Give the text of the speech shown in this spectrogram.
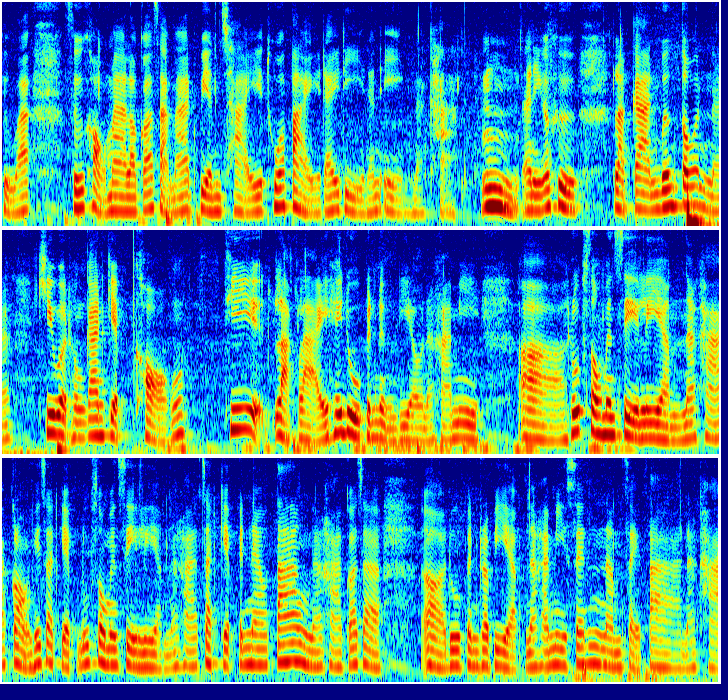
ถือว่าซื้อของมาเราก็สามารถเวียนใช้ทั่วไปได้ดีนั่นเองนะคะ อืมอันนี้ก็คือหลักการเบื้องต้นนะคีย์เวิร์ดของการเก็บของ ที่หลากหลายให้ดูเป็นหนึ่งเดียวนะคะ มีรูปทรงเป็นสี่เหลี่ยมนะคะ กล่องที่จัดเก็บรูปทรงเป็นสี่เหลี่ยมนะคะ จัดเก็บเป็นแนวตั้งนะคะ ก็จะดูเป็นระเบียบนะคะ มีเส้นนำสายตานะคะ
